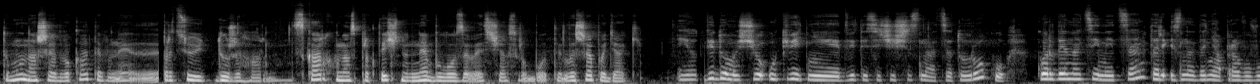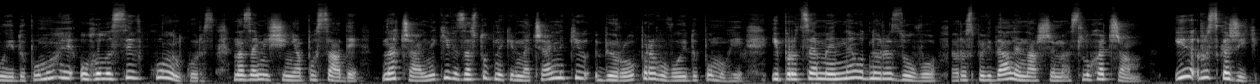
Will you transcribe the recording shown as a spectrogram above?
Тому наші адвокати вони е, працюють дуже гарно. Скарг у нас практично не було за весь час роботи, лише подяки. І от відомо, що у квітні 2016 року координаційний центр із надання правової допомоги оголосив конкурс на заміщення посади начальників, заступників начальників бюро правової допомоги. І про це ми неодноразово розповідали нашим слухачам. І розкажіть,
